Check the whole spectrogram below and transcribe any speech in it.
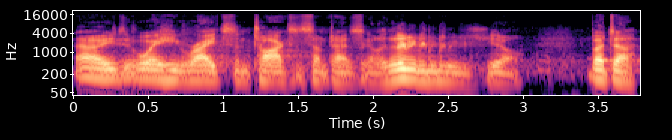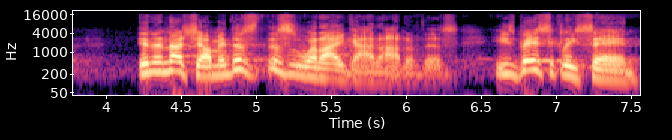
Uh, the way he writes and talks, and sometimes, you know. But uh, in a nutshell, I mean, this, this is what I got out of this. He's basically saying,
